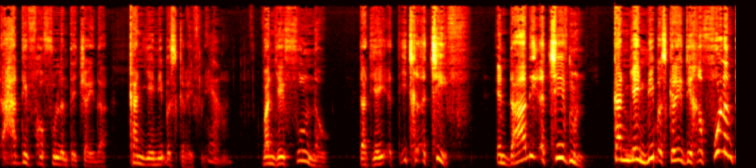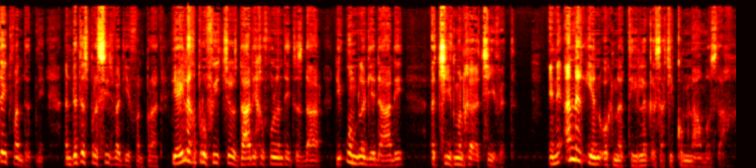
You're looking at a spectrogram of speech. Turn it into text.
Daardie gevoelendheid, Shaida, kan jy nie beskryf nie. Ja. want jy voel nou dat jy iets ge-achieve en daardie achievement kan jy nie beskryf die gevoelendheid van dit nie en dit is presies wat jy van praat die heilige profeet sê ons daardie gevoelendheid is daar die oomblik jy daardie achievement ge-achieve het en die ander een ook natuurlik is as jy kom na Mondsdag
